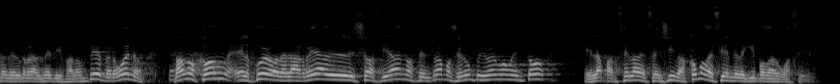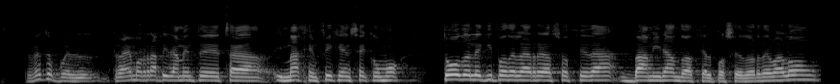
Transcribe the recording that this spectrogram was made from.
del Real Betis Balompié, pero bueno, vamos con el juego de la Real Sociedad. Nos centramos en un primer momento en la parcela defensiva. ¿Cómo defiende el equipo de Alguacil? Perfecto, pues traemos rápidamente esta imagen. Fíjense cómo todo el equipo de la Real Sociedad va mirando hacia el poseedor de balón,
